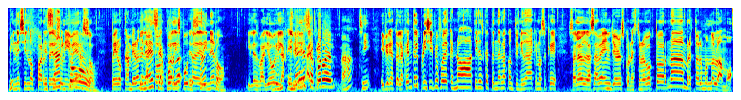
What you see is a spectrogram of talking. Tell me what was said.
viene siendo parte de ese Exacto. universo. Pero cambiaron Y el actor por disputa exacto. de dinero. Y les valió. Y, la y nadie se acuerda del... Ajá. Sí, y fíjate, la gente al principio fue de que no, tienes que tener la continuidad, que no sé qué. Sale de las Avengers con este nuevo actor. No, hombre, todo el mundo lo amó.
